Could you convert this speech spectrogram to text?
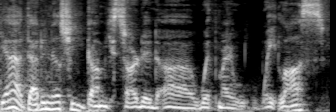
Yeah, that initially got me started uh, with my weight loss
